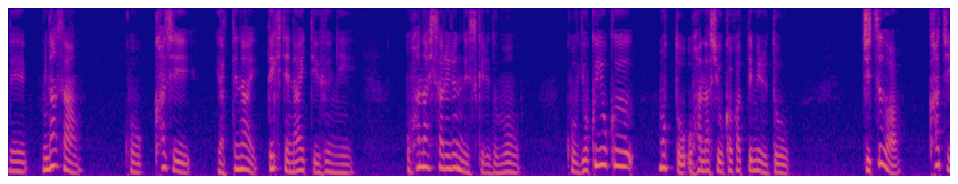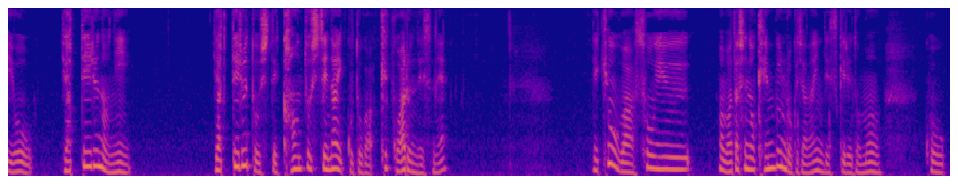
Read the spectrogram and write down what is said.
で皆さんこう家事やってないできてないっていうふうにお話しされるんですけれどもこうよくよくもっとお話を伺ってみると実は家事をやっているのにやってるとしてカウントしてないことが結構あるんですね。で今日はそういう、まあ、私の見聞録じゃないんですけれどもこう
